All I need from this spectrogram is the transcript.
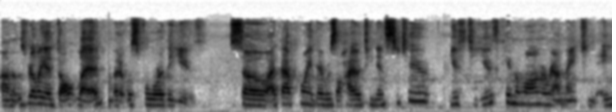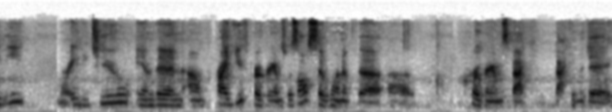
um, it was really adult led, but it was for the youth. So at that point, there was Ohio Teen Institute, Youth to Youth came along around 1980 or 82, and then um, Pride Youth Programs was also one of the uh, programs back back in the day.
